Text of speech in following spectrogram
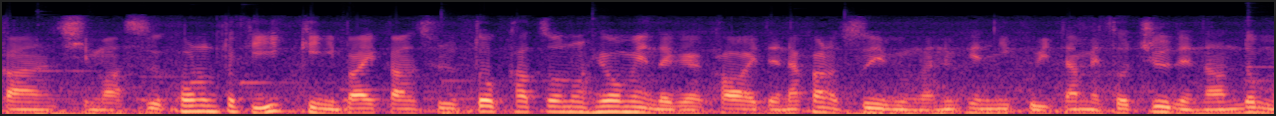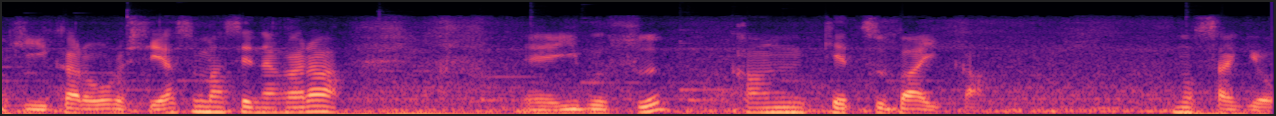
乾します。この時一気に焙乾すると、カツオの表面だけが乾いて中の水分が抜けにくいため、途中で何度も火から下ろして休ませながら、えー、いぶす、完結焙乾の作業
